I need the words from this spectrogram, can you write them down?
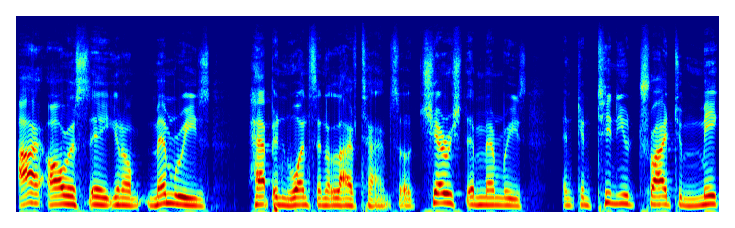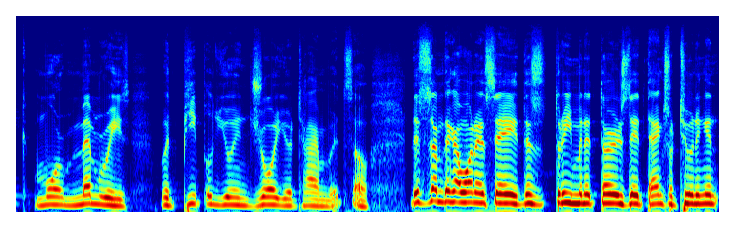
I always say, you know, memories happen once in a lifetime. So cherish the memories and continue try to make more memories with people you enjoy your time with. So this is something I want to say. This is 3 Minute Thursday. Thanks for tuning in.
